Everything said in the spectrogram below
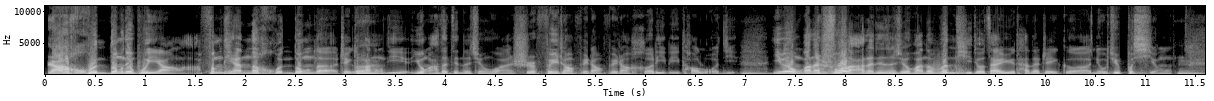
然而混动就不一样了，丰田的混动的这个发动机用阿特金森循环是非常非常非常合理的一套逻辑。嗯因为我们刚才说了，阿特金森循环的问题就在于它的这个扭矩不行。嗯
